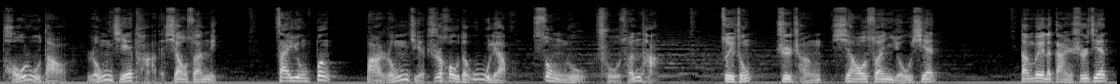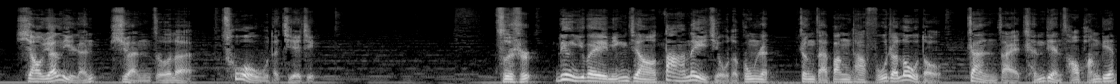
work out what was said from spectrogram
投入到溶解塔的硝酸里，再用泵把溶解之后的物料送入储存塔，最终制成硝酸油酰。但为了赶时间，小原理人选择了错误的捷径。此时，另一位名叫大内久的工人。正在帮他扶着漏斗站在沉淀槽旁边，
